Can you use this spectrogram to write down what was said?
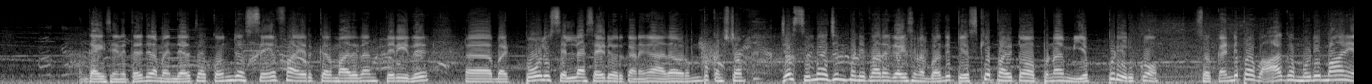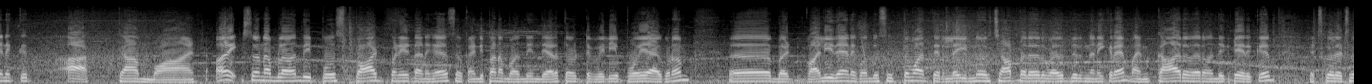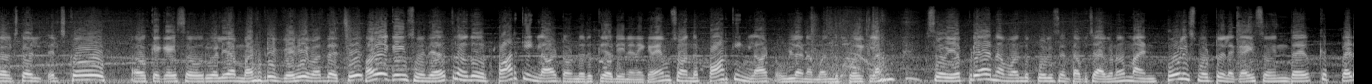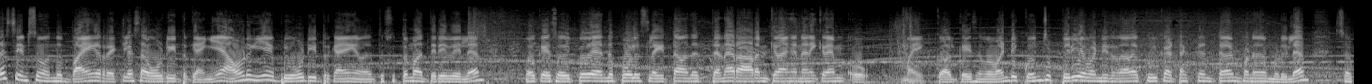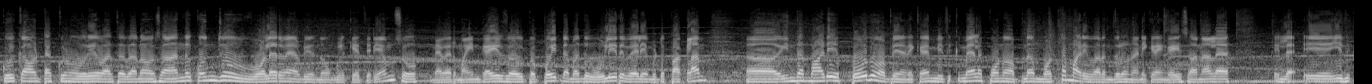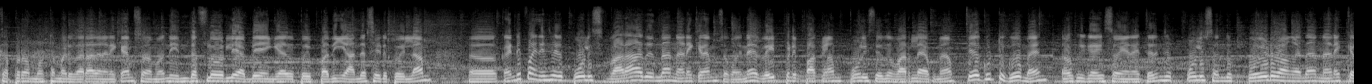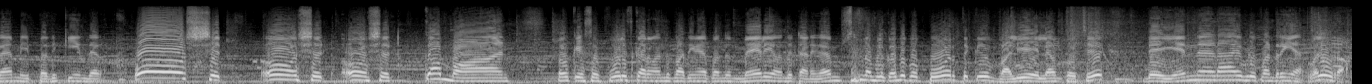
கைஸ் எனக்கு தெரிஞ்சு நம்ம இந்த இடத்துல கொஞ்சம் சேஃபாக இருக்கிற மாதிரி தான் தெரியுது. Uh, பட் போலீஸ் எல்லா சைடும் இருக்கானுங்க. அதான் ரொம்ப கஷ்டம். ஜஸ்ட் இமேஜின் பண்ணி பாருங்க கைஸ் நம்ம வந்து இப்போ எஸ்கேப் ஆகிட்டோம் அப்படின்னா எப்படி இருக்கும்? ஸோ கண்டிப்பாக ஆக முடியுமான்னு எனக்கு ஆ கமான் ஆல்ரைட் ஸோ நம்மளை வந்து இப்போ ஸ்பாட் பண்ணிட்டானுங்க. ஸோ கண்டிப்பாக நம்ம வந்து இந்த இடத்த விட்டு வெளியே போயே ஆகணும். Uh, பட் வழி தான் எனக்கு வந்து சுத்தமாக தெரியல. இன்னொரு சாப்பர் வேறு வருதுன்னு நினைக்கிறேன். அண்ட் கார் வேறு வந்துக்கிட்டே இருக்கு. Let's go let's go go okay guy so ஒரு வழியாக மறுபடியும் வெளியே வந்தாச்சு. ஓகே கை ஸோ இந்த இடத்துல வந்து ஒரு பார்க்கிங் லாட் ஒன்று இருக்குது அப்படின்னு நினைக்கிறேன். ஸோ அந்த பார்க்கிங் லாட் உள்ள நம்ம வந்து போய்க்கலாம். ஸோ எப்படியாவது நம்ம வந்து போலீஸை தப்பிச்சாகணும். அண்ட் போலீஸ் மட்டும் இல்லை கை ஸோ இந்த இருக்க பெடஸ்டியன்ஸும் வந்து பயங்கர ரெக்லெஸ்ஸாக ஓட்டிகிட்டு இருக்காங்க. அவனுக்கு ஏன் இப்படி ஓட்டிகிட்டு இருக்காங்க வந்து சுத்தமாக தெரியவே இல்லை. ஓகே ஸோ இப்போவே அந்த போலீஸ் லைட்டாக வந்து திணற ஆரம்பிக்கிறாங்கன்னு நினைக்கிறேன். ஓ மை கால் கைஸ் நம்ம வண்டி கொஞ்சம் பெரிய வண்டினால குயிக்காக டக்குன்னு டேர்ன் பண்ணவே முடியல. ஸோ குயிக்காகவும் டக்குன்னு ஒரே வார்த்தை தானே. ஸோ அந்த கொஞ்சம் வளருவேன் அப்படின்னு உங்களுக்கே தெரியும். So never mind guys so இப்போ போயிட்டு நம்ம வந்து ஒளிர வேலையை மட்டும் பார்க்கலாம். இந்த மாடி போதும் அப்படின்னு நினைக்கிறேன். இதுக்கு மேலே போனோம் அப்படின்னா மொட்டை மாடி வந்துடும் நினைக்கிறேன் கைஸ் அதனால் இல்லை இதுக்கப்புறம் மொட்டை மாடி வராதுன்னு நினைக்கிறேன். ஸோ நம்ம வந்து இந்த ஃப்ளோர்லேயே அப்படியே எங்கேயாவது போய் பதுங்கி அந்த சைடு போயிடலாம். கண்டிப்பாக இந்த சைடு போலீஸ் வராதுன்னு தான் நினைக்கிறேன். ஸோ கொஞ்சம் நேரம் வெயிட் பண்ணி பார்க்கலாம். போலீஸ் எதுவும் வரல அப்படின்னா. They good to go man okay guy so எனக்கு தெரிஞ்ச போலீஸ் வந்து போயிடுவாங்க தான் நினைக்கிறேன். இப்போதைக்கு இந்த ஓ shit oh shit oh shit come on okay so போலீஸ்காரன் வந்து பார்த்தீங்கன்னா இப்போ வந்து மேலே வந்துட்டானுங்க. ஸோ நம்மளுக்கு வந்து இப்போ போகிறதுக்கு வழியே இல்லாமல் போச்சு. டேய் என்னடா இப்படி பண்றீங்க? வழி விட்றா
